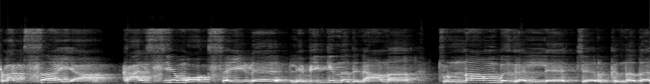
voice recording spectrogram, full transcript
ഫ്ലക്സായ കാൽസ്യം ഓക്സൈഡ് ലഭിക്കുന്നതിനാണ് ചുണ്ണാമ്പ് കല്ല് ചേർക്കുന്നത്.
